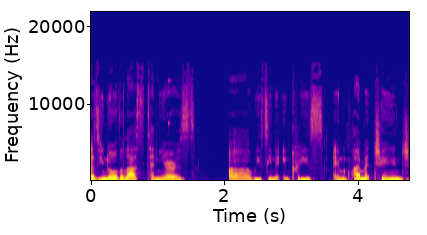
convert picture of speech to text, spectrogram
as you know, the last 10 years, uh, we've seen an increase in climate change.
